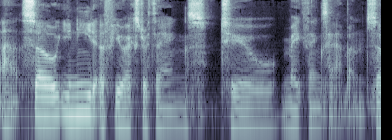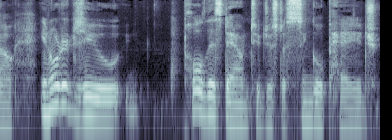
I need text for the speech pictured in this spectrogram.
Uh, so you need a few extra things to make things happen. So in order to pull this down to just a single page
